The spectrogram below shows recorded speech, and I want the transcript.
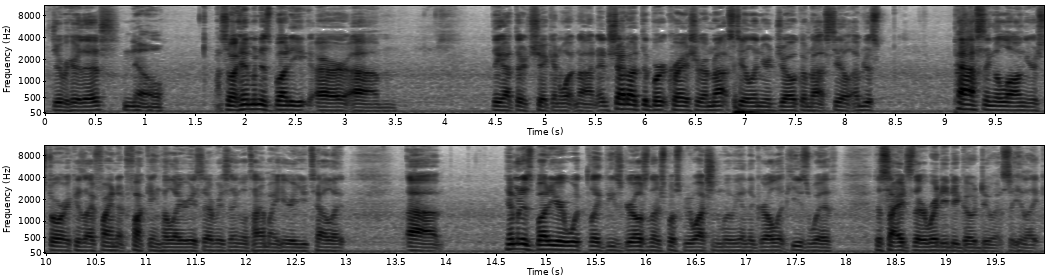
Did you ever hear this? no. So him and his buddy are, um, they got their chick and whatnot. And shout out to Bert Kreischer. I'm not stealing your joke. I'm not stealing. I'm just passing along your story because I find it fucking hilarious every single time I hear you tell it. Uh, him and his buddy are with like these girls and they're supposed to be watching the movie and the girl that he's with decides they're ready to go do it. So he like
